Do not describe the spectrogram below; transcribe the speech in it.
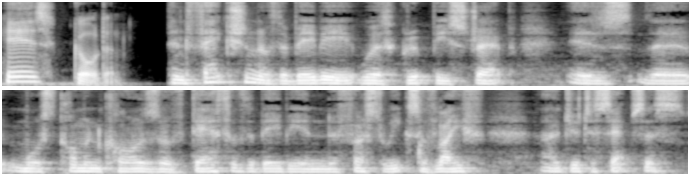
Here's Gordon. Infection of the baby with group B strep is the most common cause of death of the baby in the first weeks of life uh, due to sepsis.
